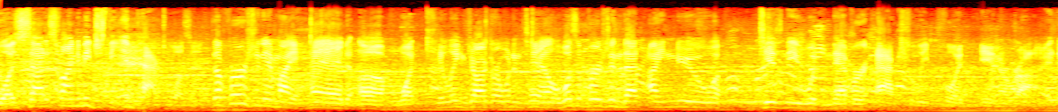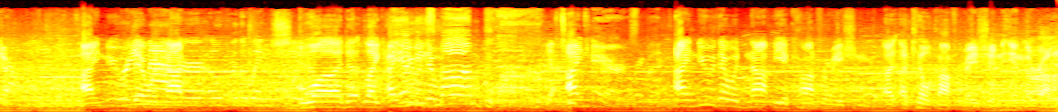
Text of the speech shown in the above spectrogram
was satisfying to me, just the impact wasn't. The version in my head of what killing Jar Jar would entail was a version that I knew Disney would never actually put in a ride. I knew Gray there would not over the windshield. blood. Like I knew there. mom. Yeah, Who I, cares? I knew there would not be a confirmation, a, a kill confirmation in the ride.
